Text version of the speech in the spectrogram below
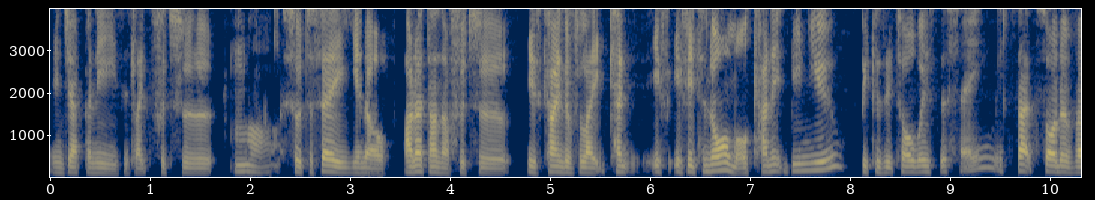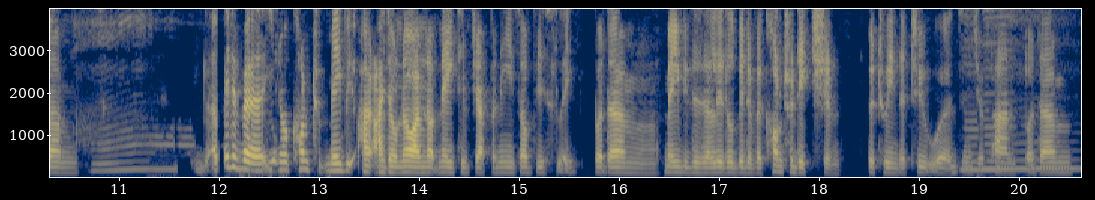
in Japanese, it's like futsu. So to say, you know, aratana futsu is kind of like can if if it's normal, can it be new because it's always the same? It's that sort of um, ah. a bit of a you know contra- maybe I, I don't know. I'm not native Japanese, obviously, but um, maybe there's a little bit of a contradiction between the two words in mm-hmm. Japan. But um, mm.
